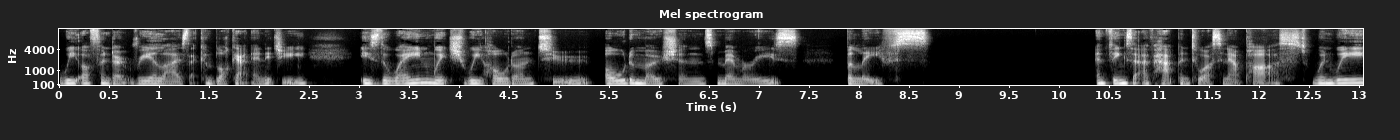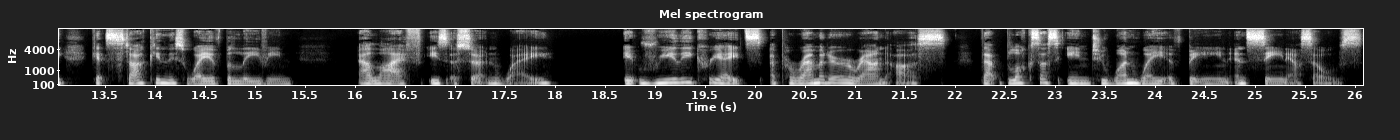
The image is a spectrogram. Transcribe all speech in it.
we often don't realize that can block our energy is the way in which we hold on to old emotions, memories, beliefs, and things that have happened to us in our past. When we get stuck in this way of believing our life is a certain way, it really creates a parameter around us that blocks us into one way of being and seeing ourselves.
